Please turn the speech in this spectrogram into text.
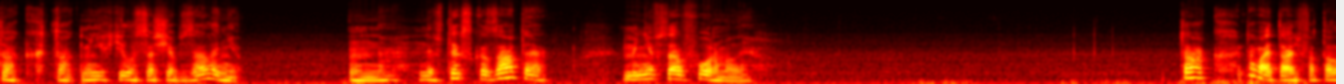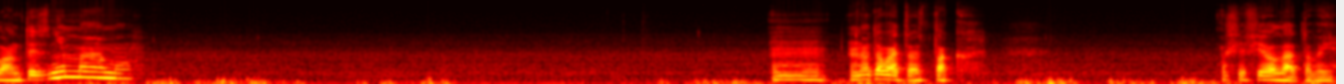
Так, так, мені хотілося ще б зелені. Не, встиг сказати. Мені все оформили. Так, давайте альфа таланти знімемо. Ну, давайте так. Ось і фіолетовий.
